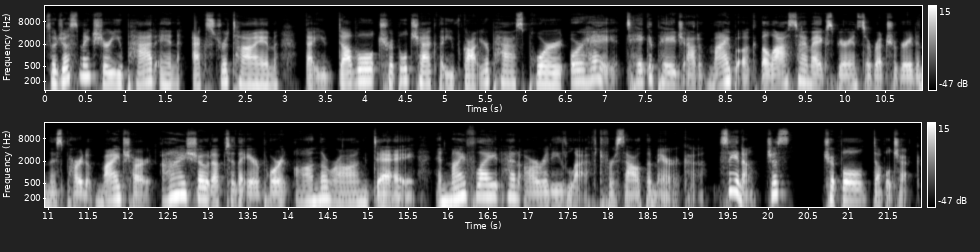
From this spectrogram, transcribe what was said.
So just make sure you pad in extra time, that you double, triple check that you've got your passport. Or hey, take a page out of my book. The last time I experienced a retrograde in this part of my chart, I showed up to the airport on the wrong day and my flight had already left for South America. So, you know, just triple, double check.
